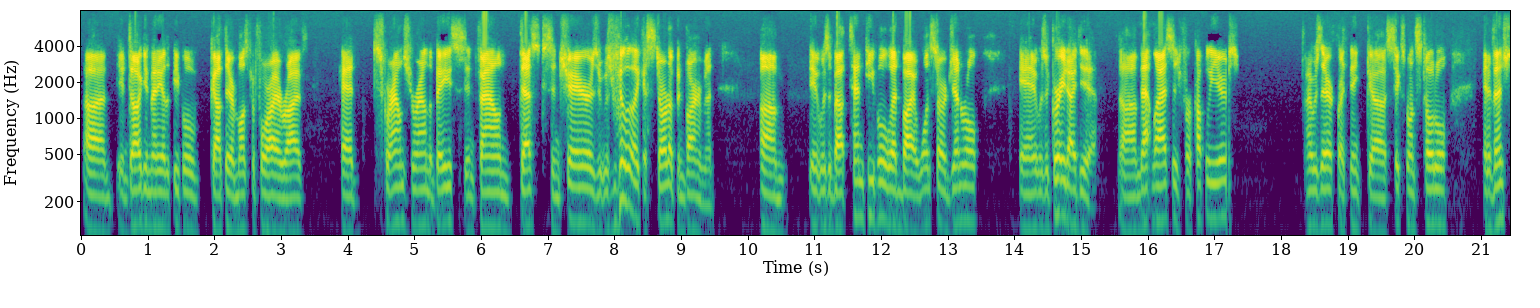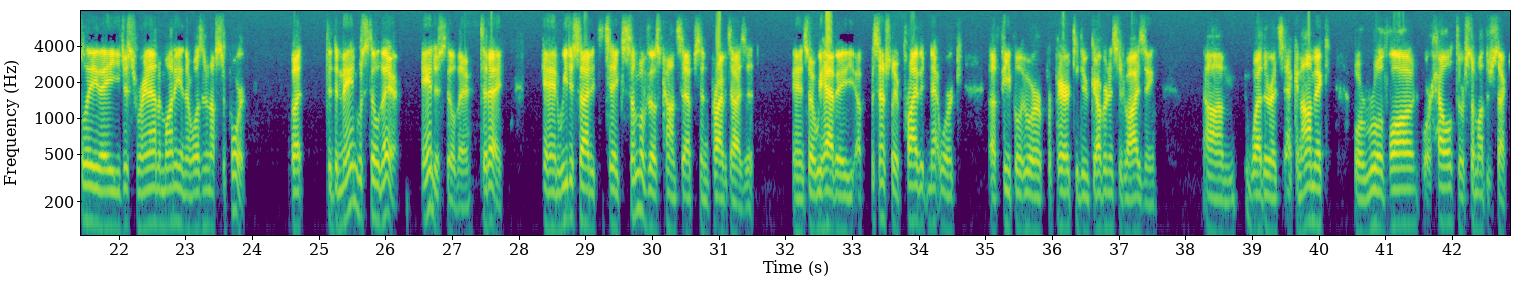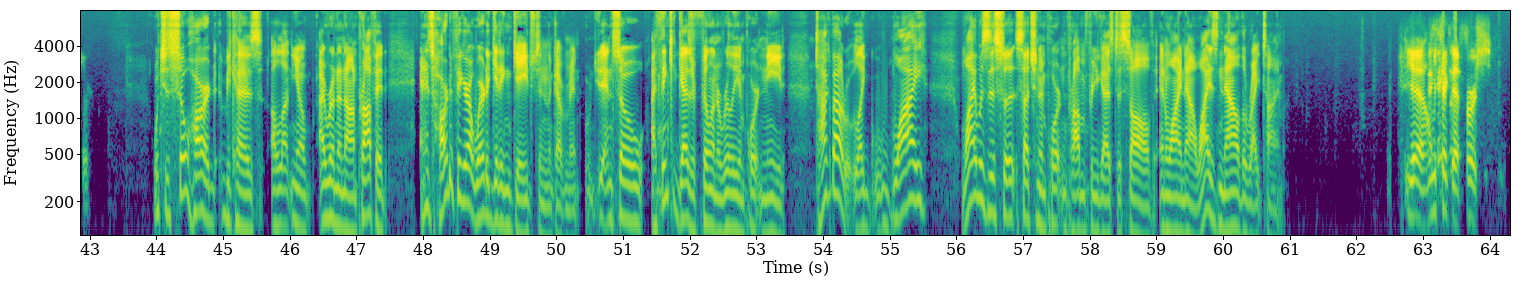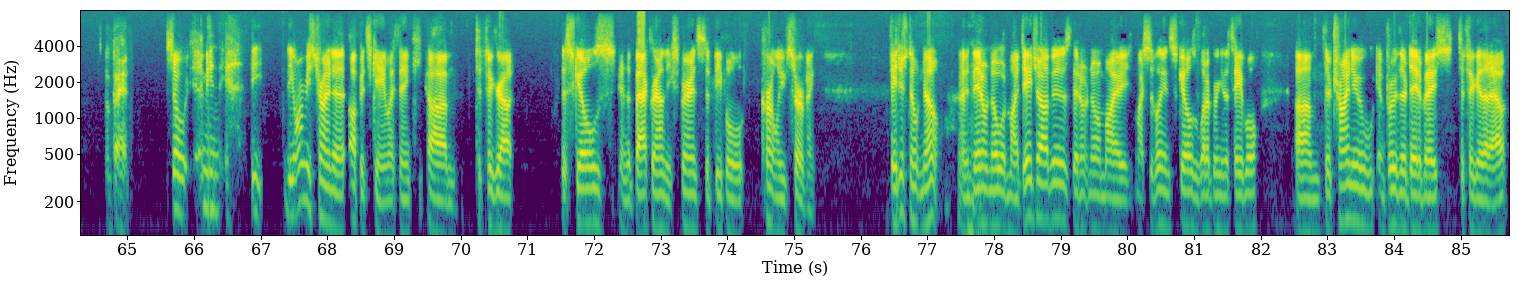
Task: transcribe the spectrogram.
Uh, and Doug and many other people got there months before I arrived, had scrounged around the base and found desks and chairs. It was really like a startup environment. Um, it was about 10 people led by a one star general, and it was a great idea. Um, that lasted for a couple of years. I was there for I think uh, six months total, and eventually they just ran out of money and there wasn't enough support. But the demand was still there and is still there today, and we decided to take some of those concepts and privatize it. And so we have a, a essentially a private network of people who are prepared to do governance advising, um, whether it's economic or rule of law or health or some other sector. Which is so hard because a lot, you know, I run a nonprofit and it's hard to figure out where to get engaged in the government. And so I think you guys are filling a really important need. Talk about like why why was this such an important problem for you guys to solve and why now? Why is now the right time? Yeah, let me take the, that first. Go ahead. So, I mean, the the Army's trying to up its game, I think, um, to figure out the skills and the background, the experience that people currently serving. They just don't know. I mean, they mm-hmm. don't know what my day job is. They don't know my my civilian skills, what I bring to the table. Um, they're trying to improve their database to figure that out.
